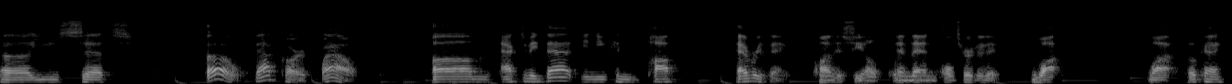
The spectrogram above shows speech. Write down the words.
Uh, you set. Oh, that card. Wow. Um, activate that, and you can pop everything on his field, and then alternative. What? What? Okay.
